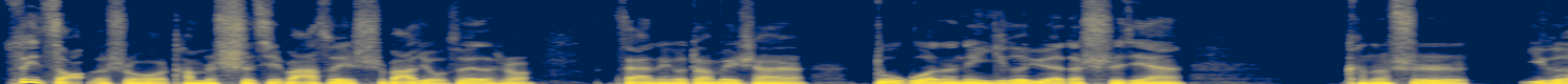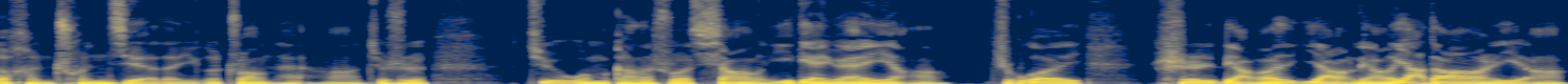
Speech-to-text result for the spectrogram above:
最早的时候，他们十七八岁、十八九岁的时候，在那个断背山度过的那一个月的时间，可能是一个很纯洁的一个状态啊，就是就我们刚才说像伊甸园一样啊，只不过是两个亚两个亚当而已啊。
